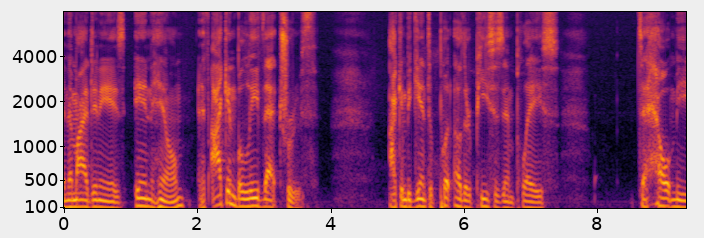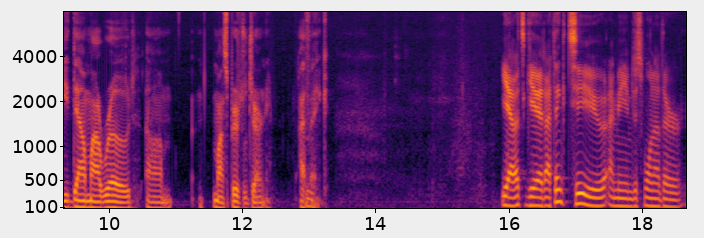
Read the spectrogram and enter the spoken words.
And that my identity is in Him. And if I can believe that truth, I can begin to put other pieces in place to help me down my road, um, my spiritual journey, I think. Yeah, that's good. I think too. I mean, just one other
